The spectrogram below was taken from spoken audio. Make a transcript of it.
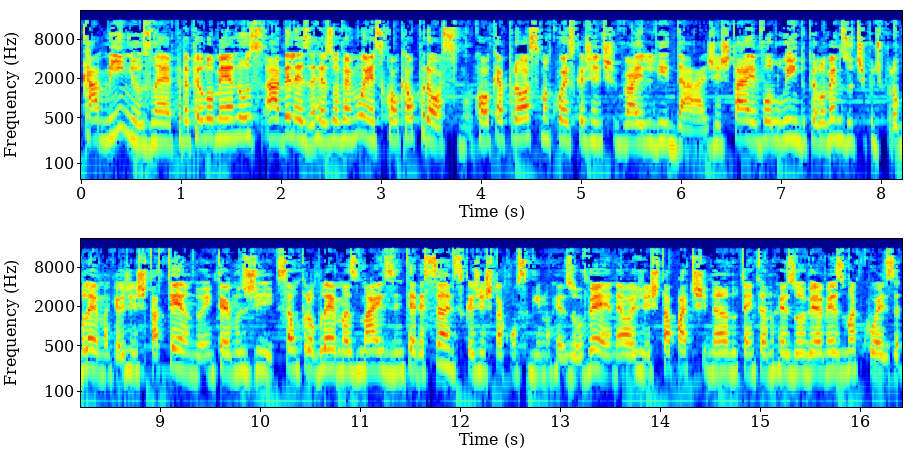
caminhos, né? Para pelo menos, ah, beleza, resolvemos esse, qual que é o próximo? Qual que é a próxima coisa que a gente vai lidar? A gente está evoluindo, pelo menos o tipo de problema que a gente está tendo, em termos de são problemas mais interessantes que a gente está conseguindo resolver, né? Ou a gente está patinando, tentando resolver a mesma coisa.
